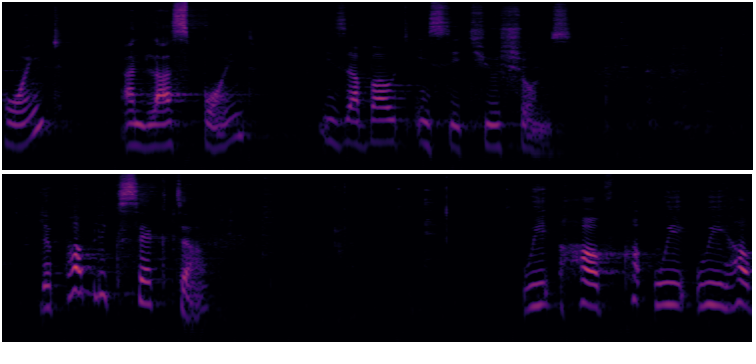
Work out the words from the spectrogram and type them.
point and last point is about institutions. The public sector, we have, we, we have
